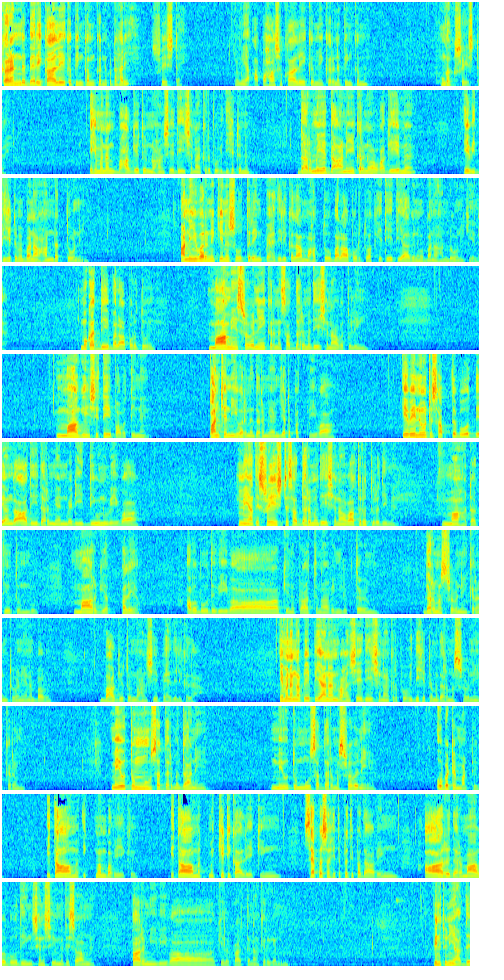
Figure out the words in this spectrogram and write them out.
කරන්න බැරි කාලයක පින්කම් කරනකොට හරි ශ්‍රේෂ්ඨයි. මේ අපහසු කාලයක මේ කරන පින්කම හුඟක් ශ්‍රේෂ්ඨයි. එහෙමනම් භාග්‍යතුන් වහන්සේ දේශනා කරපු විදිහටම ධර්මයේ දානය කරනවා වගේම ඒ විදිහටම බණ අහන්නත් ඕනේ. අනීවරණ කියන සූත්‍රයෙන් පැහැදිලි කළා මහත් වූ බලාපොරොත්තුවක් හිතේ තියාගෙනම බණ අහන්න ඕනි කියලා. මොකක්ද මේ බලාපොරොත්තුව? මා මේ ශ්‍රවණය කරන සද්ධර්ම දේශනාව තුළින් මාගේ සිතේ පවතින පංච නීවරණ ධර්මයන් යටපත් වේවා ඒ වෙනුවට සප්ත බෝධ්‍යංග ආදී ධර්මයන් වැඩි දියුණු වේවා මේ අති ශ්‍රේෂ්ඨ සද්ධර්ම දේශනාව අතුරුතුරදීම මාහට අති උතුම් වූ මාර්ගයක් ඵලයක් අවබෝධ වේවා කියන ප්‍රාර්ථනාවෙන් යුක්තවම ධර්ම ශ්‍රවණය කරන්ට ඕන යන බව භාග්‍යතුන් වහන්සේ පැහැදිලි කළා. එමනම් අපේ පියාණන් වහන්සේ දේශනා කරපු විදිහටම ධර්ම ශ්‍රවණය කරමු. මේ උතුම් වූ සද්ධර්ම දානය මේ උතුම් වූ සද්ධර්ම ශ්‍රවණය ඔබට මට ඊ타ම ඉක්මන් භවයක ඊ타මත්ම කෙටි කාලයකින් සැප සහිත ප්‍රතිපදාවෙන් ආර්ය ධර්මාවබෝධයෙන් සැනසීම දෙසාම පාරමී වේවා කියලා ප්‍රාර්ථනා කරගනිමු. පින්තුනි අද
